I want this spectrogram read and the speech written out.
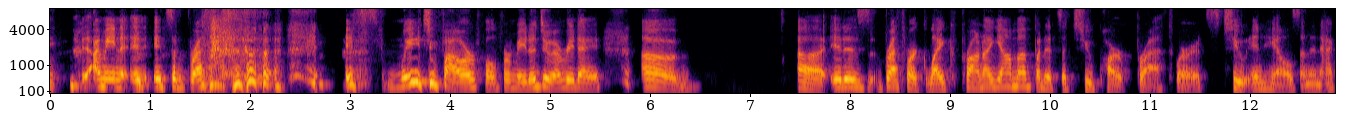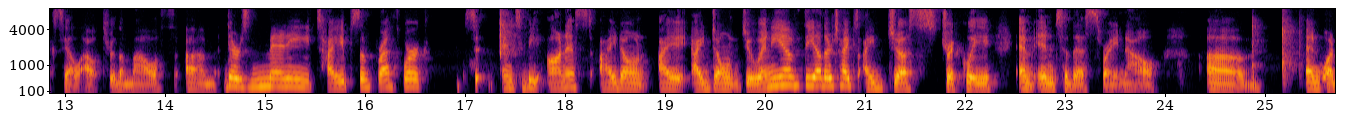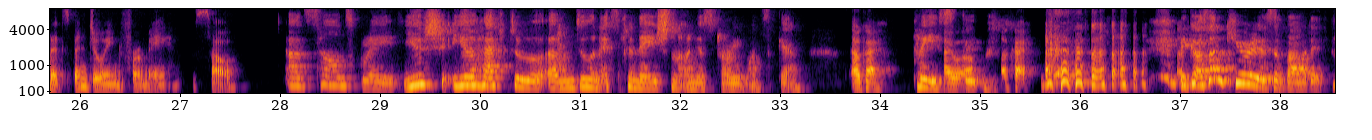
i mean it, it's a breath. It's way too powerful for me to do every day. Um, uh, it is breath work like pranayama, but it's a two part breath where it's two inhales and an exhale out through the mouth. Um, there's many types of breath work and to be honest i don't i i don't do any of the other types. I just strictly am into this right now um and what it's been doing for me so. That sounds great. You sh- you have to um, do an explanation on your story once again. Okay. Please okay. Because i'm curious about it.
